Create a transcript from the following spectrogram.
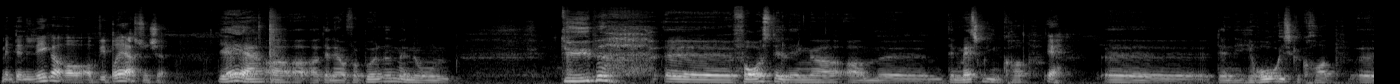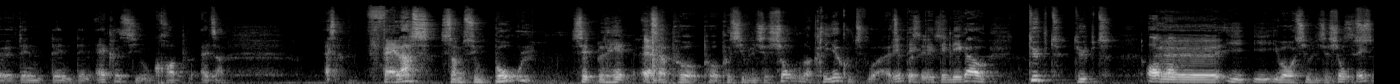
Men den ligger og, og vibrerer, synes jeg. Ja, ja, og, og, og den er jo forbundet med nogle dybe øh, forestillinger om øh, den maskuline krop, Ja. øh, den heroiske krop, øh, den, den, den aggressive krop, altså, altså fallers som symbol simpelthen, ja. altså på, på, på civilisation og krigerkultur. Altså det, det, præcis. det ligger jo dybt, dybt Og- og- øh, i, i, i vores civilisations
